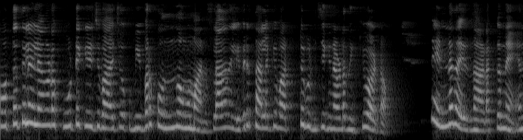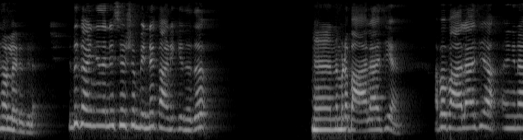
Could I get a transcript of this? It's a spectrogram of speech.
മൊത്തത്തിലെല്ലാം കൂടെ കൂട്ടിക്കിഴിച്ച് വായിച്ചു നോക്കുമ്പോൾ ഇവർക്കൊന്നും അങ്ങ് മനസ്സിലാകുന്നില്ല. ഇവർ തലയ്ക്ക് വട്ട് പിടിച്ചിങ്ങനെ അവിടെ നിൽക്കുക ഇത് എന്നതാ ഇത് നടക്കുന്നേ? എന്നുള്ളൊരിതിൽ. ഇത് കഴിഞ്ഞതിന് ശേഷം പിന്നെ കാണിക്കുന്നത് നമ്മുടെ ബാലാജിയാണ്. അപ്പൊ ബാലാജി ഇങ്ങനെ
